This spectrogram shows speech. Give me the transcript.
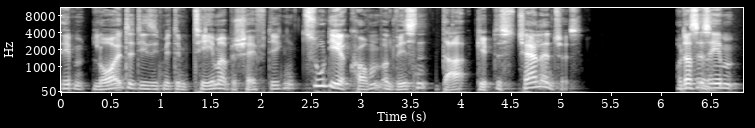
eben Leute, die sich mit dem Thema beschäftigen, zu dir kommen und wissen, da gibt es Challenges. Und das ja. ist eben,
